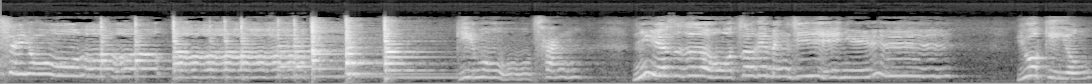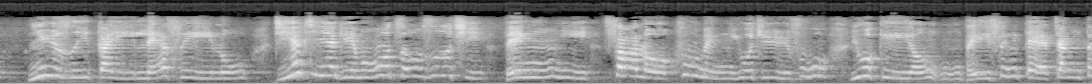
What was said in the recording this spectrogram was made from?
使用。一母亲，女是我这个门妓女，要给用。女是一个来水路，姐姐给母做事情，等你杀了苦命越巨富，越给用对身带江头，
